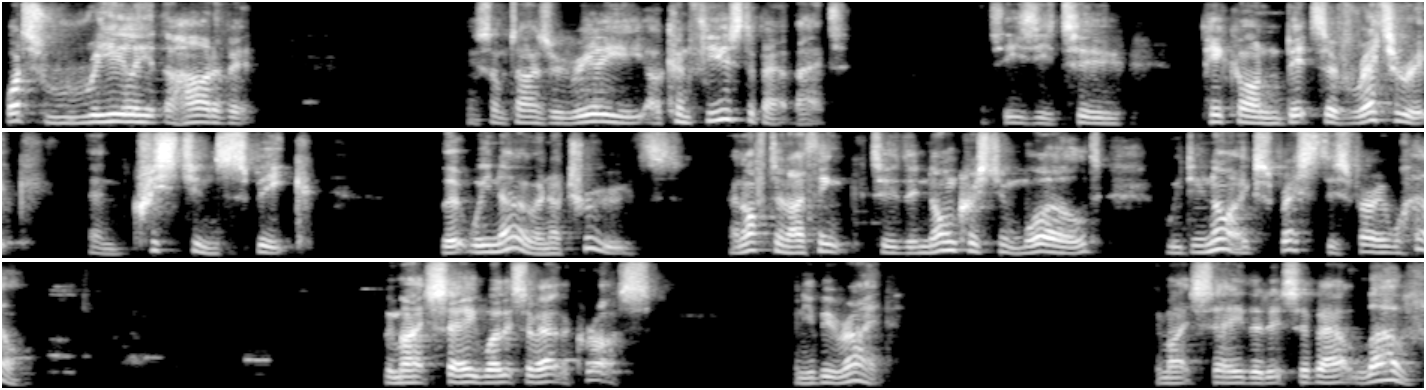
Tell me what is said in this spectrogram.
What's really at the heart of it? And sometimes we really are confused about that. It's easy to pick on bits of rhetoric and Christian speak that we know and are truths. And often I think to the non Christian world, we do not express this very well. We might say, well, it's about the cross. And you'd be right. You might say that it's about love.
